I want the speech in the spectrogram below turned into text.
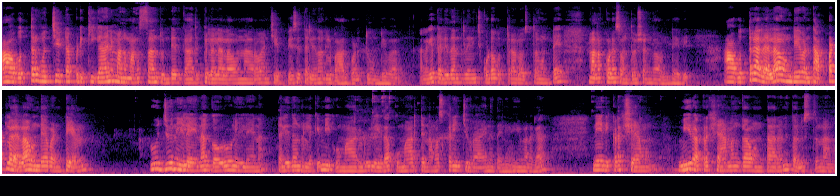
ఆ ఉత్తరం వచ్చేటప్పటికి కానీ మన మనశ్శాంతి ఉండేది కాదు పిల్లలు ఎలా ఉన్నారో అని చెప్పేసి తల్లిదండ్రులు బాధపడుతూ ఉండేవారు. అలాగే తల్లిదండ్రుల నుంచి కూడా ఉత్తరాలు వస్తూ ఉంటే మనకు కూడా సంతోషంగా ఉండేది. ఆ ఉత్తరాలు ఎలా ఉండేవంటే అప్పట్లో ఎలా ఉండేవంటే పూజ్యునీలైన గౌరవనీయులైన తల్లిదండ్రులకి మీ కుమారుడు లేదా కుమార్తె నమస్కరించి వ్రాయనదని ఏమనగా నేను ఇక్కడ క్షేమం మీరు అక్కడ క్షేమంగా ఉంటారని తలుస్తున్నాను.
